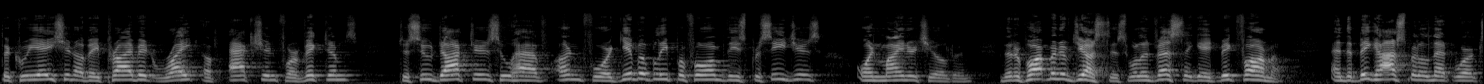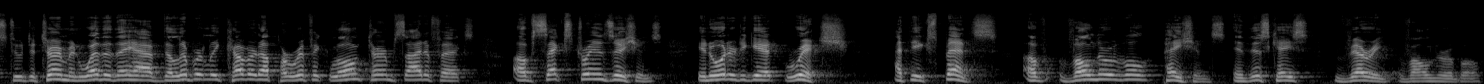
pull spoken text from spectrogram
the creation of a private right of action for victims to sue doctors who have unforgivably performed these procedures on minor children. The Department of Justice will investigate Big Pharma and the big hospital networks to determine whether they have deliberately covered up horrific long term side effects of sex transitions in order to get rich at the expense of vulnerable patients, in this case, very vulnerable.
